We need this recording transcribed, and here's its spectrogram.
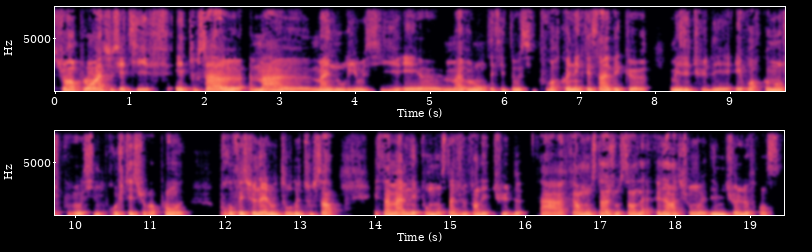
sur un plan associatif et tout ça m'a m'a nourri aussi et ma volonté c'était aussi de pouvoir connecter ça avec mes études et, et, voir comment je pouvais aussi me projeter sur un plan professionnel autour de tout ça. Et ça m'a amené pour mon stage de fin d'études à faire mon stage au sein de la Fédération euh, des mutuelles de France,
